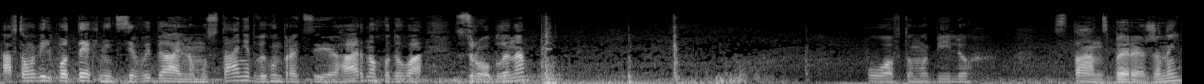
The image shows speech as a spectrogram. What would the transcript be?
Автомобіль по техніці в ідеальному стані. Двигун працює гарно, ходова зроблена. По автомобілю стан збережений.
